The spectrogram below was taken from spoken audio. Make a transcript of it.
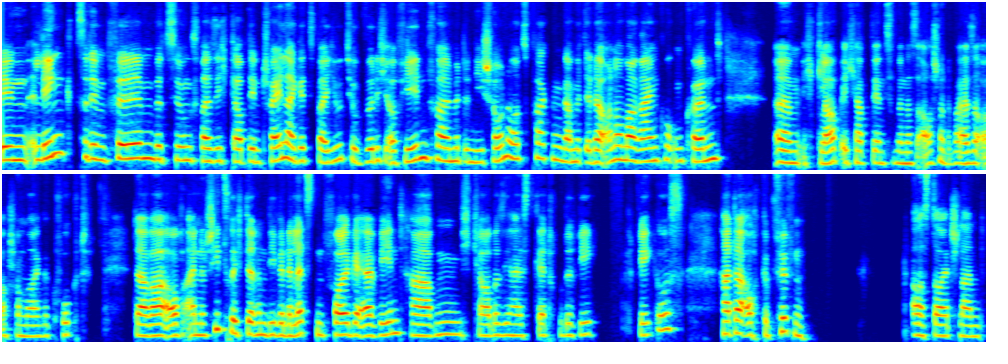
Den Link zu dem Film, beziehungsweise ich glaube, den Trailer gibt es bei YouTube, würde ich auf jeden Fall mit in die Show Notes packen, damit ihr da auch nochmal reingucken könnt. Ähm, ich glaube, ich habe den zumindest ausschnittweise auch schon mal geguckt. Da war auch eine Schiedsrichterin, die wir in der letzten Folge erwähnt haben. Ich glaube, sie heißt Gertrude Regus, hat da auch gepfiffen aus Deutschland.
